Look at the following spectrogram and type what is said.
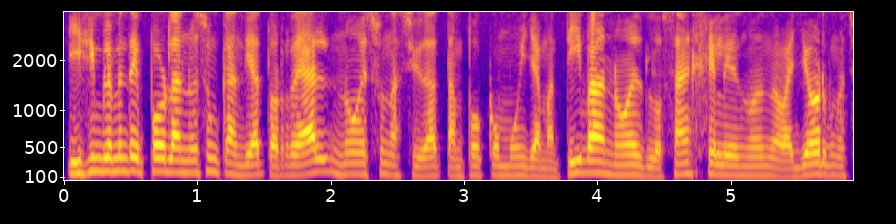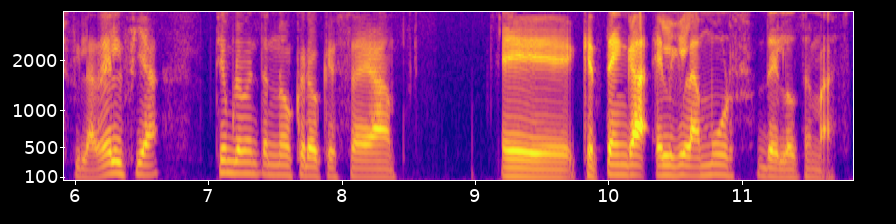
Y simplemente Portland no es un candidato real, no es una ciudad tampoco muy llamativa, no es Los Ángeles, no es Nueva York, no es Filadelfia. Simplemente no creo que sea eh, que tenga el glamour de los demás.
